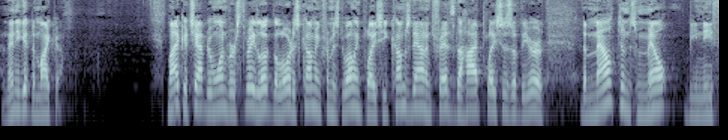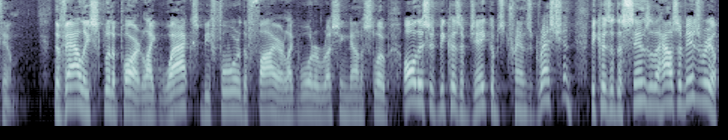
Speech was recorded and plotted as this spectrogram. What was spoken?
And then you get to Micah. Micah chapter 1, verse 3 Look, the Lord is coming from his dwelling place. He comes down and treads the high places of the earth. The mountains melt beneath him. The valleys split apart like wax before the fire, like water rushing down a slope. All this is because of Jacob's transgression, because of the sins of the house of Israel.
